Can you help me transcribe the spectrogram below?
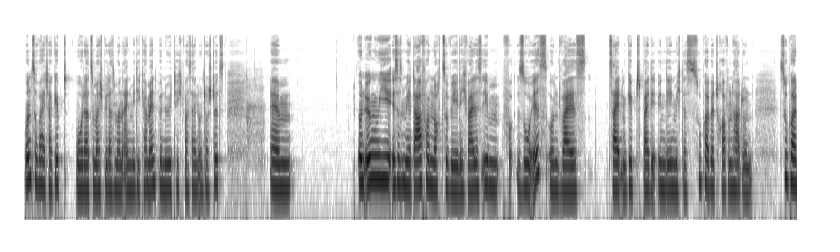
und so weiter gibt. Oder zum Beispiel, dass man ein Medikament benötigt, was einen unterstützt. Ähm, und irgendwie ist es mir davon noch zu wenig, weil es eben so ist und weil es Zeiten gibt, bei de in denen mich das super betroffen hat und super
